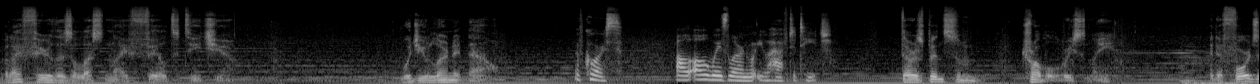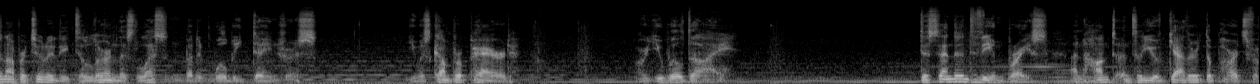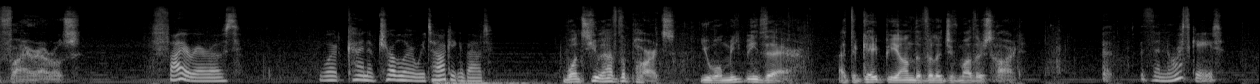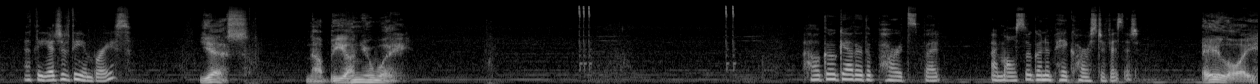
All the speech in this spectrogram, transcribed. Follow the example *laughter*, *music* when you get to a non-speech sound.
But I fear there's a lesson I failed to teach you. Would you learn it now? Of course. I'll always learn what you have to teach. There has been some trouble recently. It affords an opportunity to learn this lesson, but it will be dangerous. You must come prepared, or you will die. Descend into the Embrace, and hunt until you have gathered the parts for fire arrows. Fire arrows? What kind of trouble are we talking about? Once you have the parts, you will meet me there, at the gate beyond the village of Mother's Heart. Uh, the North Gate? At the edge of the Embrace? Yes. Now be on your way. I'll go gather the parts, but I'm also going to pay Karst a visit. Aloy,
